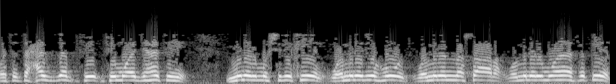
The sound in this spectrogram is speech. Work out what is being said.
وتتحزب في, مواجهته من المشركين ومن اليهود ومن النصارى ومن المنافقين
